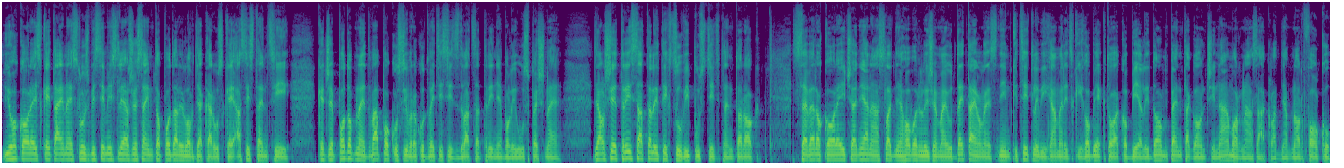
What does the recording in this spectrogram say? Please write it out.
Juhokorejskej tajnej služby si myslia, že sa im to podarilo vďaka ruskej asistencii, keďže podobné dva pokusy v roku 2023 neboli úspešné. Ďalšie tri satelity chcú vypustiť tento rok. Severokorejčania následne hovorili, že majú detailné snímky citlivých amerických objektov ako Biely dom, Pentagon či námorná základňa v Norfolku.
